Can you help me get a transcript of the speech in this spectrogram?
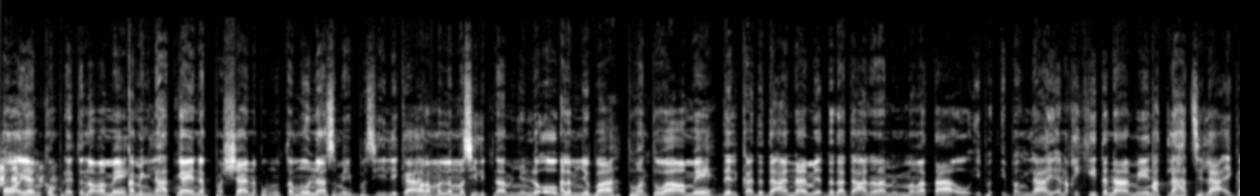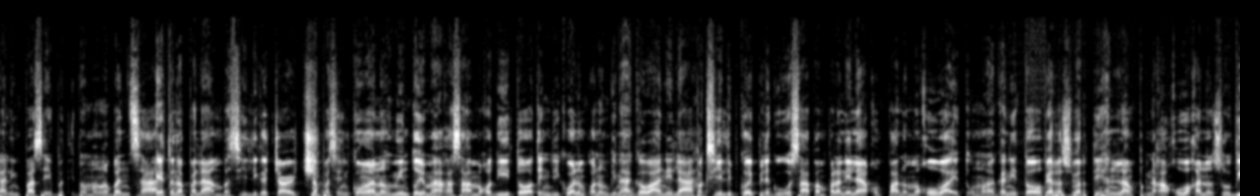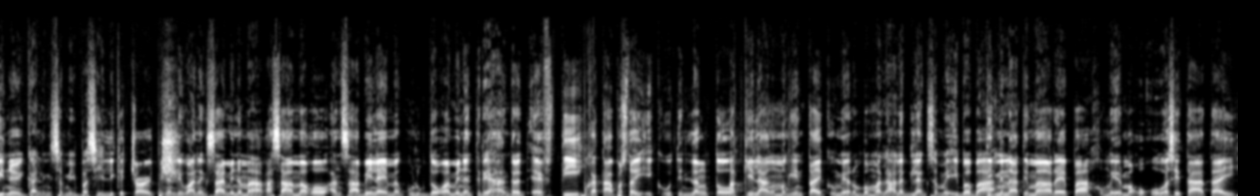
O ayan, kompleto na kami. Kaming lahat nga ay nagpasya na pumunta muna sa may basilika para man lang masilip namin yung loob. Alam nyo ba, tuwan-tuwa kami dahil kada daan namin at nadadaanan namin mga tao, iba't ibang lahi ang nakikita namin at lahat sila ay galing pa sa iba't ibang mga bansa. Ito na pala ang Basilica Church. Napasin ko nga na huminto yung mga kasama ko dito at hindi ko alam kung anong ginagawa nila. Pagsilip ko ay pinag-uusapan pala nila kung paano makuha itong mga ganito. Pero swertihan lang pag nakakuha ka ng souvenir galing sa may Basilica Church. Pinaliwanag sa amin ng mga kasama ko, ang sabi nila ay maghulog daw kami ng 300 FT. Pagkatapos tayo ikutin lang to at kailangan maghintay kung meron ba malalaglag sa may ibaba. Tignan natin mga repa kung mayroon makukuha si tatay.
